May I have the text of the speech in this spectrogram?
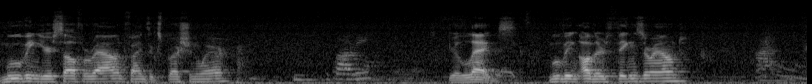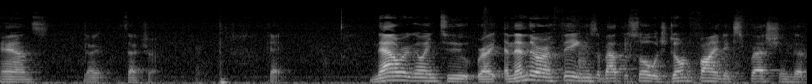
moving yourself around finds expression where? The body. Your legs. Moving other things around? Hands, right, etc. Okay. Now we're going to, right, and then there are things about the soul which don't find expression that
